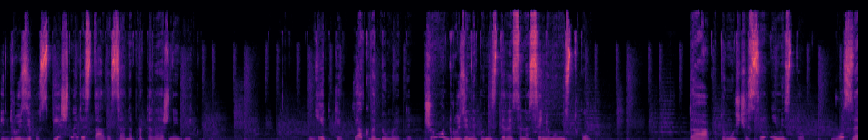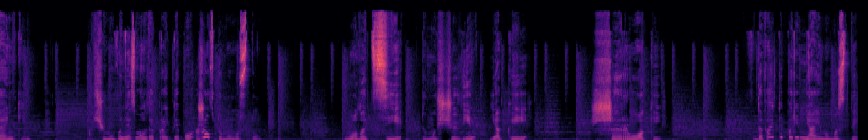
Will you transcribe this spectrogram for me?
і друзі успішно дісталися на протилежний бік. Дітки, як ви думаєте, чому друзі не помістилися на синьому містку? Так, тому що синій місток вузенький. Чому вони змогли пройти по жовтому мосту? Молодці, тому що він який? Широкий. Давайте порівняємо мости.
